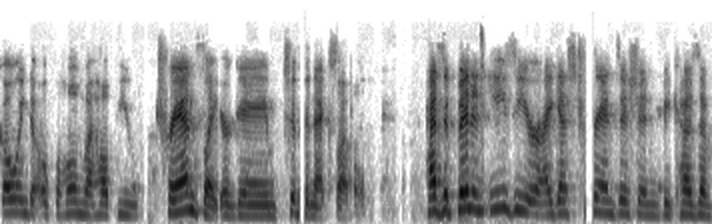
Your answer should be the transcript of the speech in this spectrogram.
going to Oklahoma help you translate your game to the next level? Has it been an easier, I guess, transition because of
